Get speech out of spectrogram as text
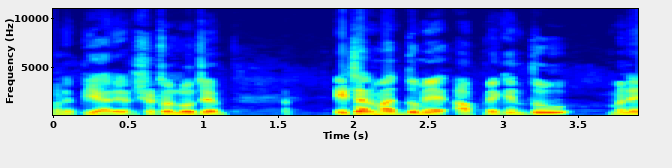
মানে পিয়ারের সেটা হলো যে, এটার মাধ্যমে আপনি কিন্তু মানে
